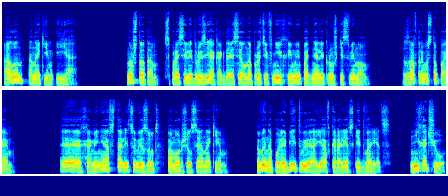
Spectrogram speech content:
Алан, Анаким и я. «Ну что там?» — спросили друзья, когда я сел напротив них, и мы подняли кружки с вином. «Завтра выступаем». «Эх, а меня в столицу везут», — поморщился Анаким. «Вы на поле битвы, а я в королевский дворец. Не хочу».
